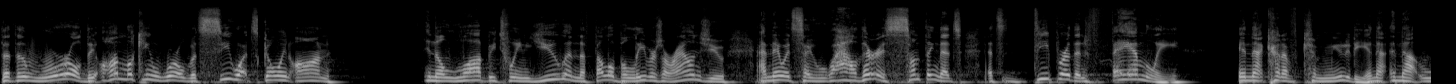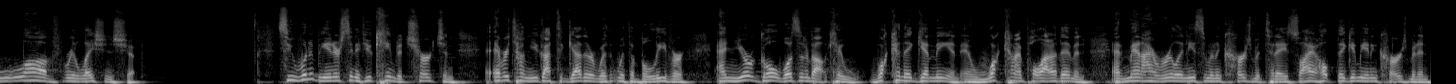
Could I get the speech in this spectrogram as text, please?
that the world, the onlooking world, would see what's going on in the love between you and the fellow believers around you, and they would say, wow, there is something that's, that's deeper than family in that kind of community, in that, in that love relationship. See, wouldn't it be interesting if you came to church and every time you got together with, with a believer and your goal wasn't about, okay, what can they give me and, and what can I pull out of them? And, and man, I really need some encouragement today, so I hope they give me an encouragement. And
